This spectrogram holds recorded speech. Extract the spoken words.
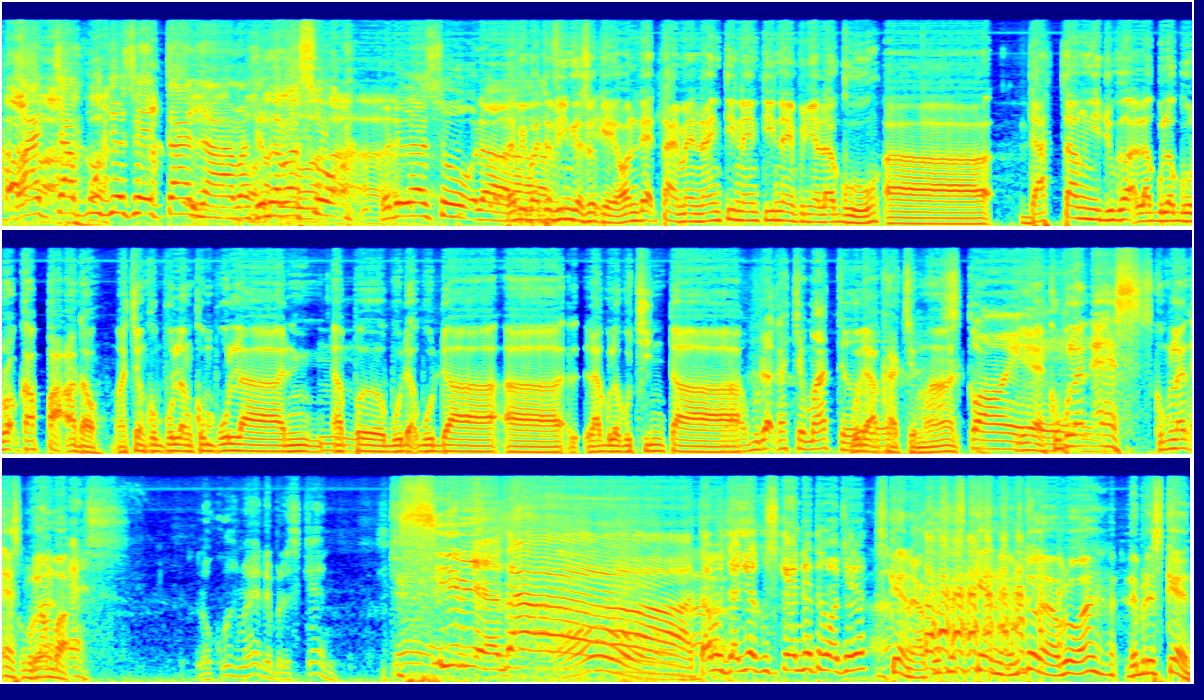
Macam punya setan lah Kena rasuk Kena rasuk lah Tapi Butterfingers okay On that time 1999 punya lagu uh, Datangnya juga lagu-lagu rock kapak tau. Macam kumpulan-kumpulan Apa Budak-budak uh, Lagu-lagu cinta. Ah, Budak kacamata. Budak kacamata. Yeah, Kumpulan S. Kumpulan S berlambak S. Loku sebenarnya daripada scan. Serius ah. Tak apa jap aku scan dia tengok macam mana. Scan Aku rasa scan Betul lah bro eh? Daripada scan.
